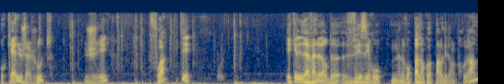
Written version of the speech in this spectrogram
auquel j'ajoute g fois t. Et quelle est la valeur de v0 Nous n'en avons pas encore parlé dans le programme.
